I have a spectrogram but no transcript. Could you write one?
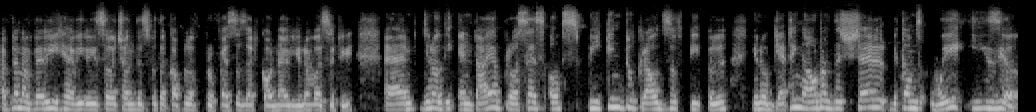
I've done a very heavy research on this with a couple of professors at Cornell University. And, you know, the entire process of speaking to crowds of people, you know, getting out of the shell becomes way easier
